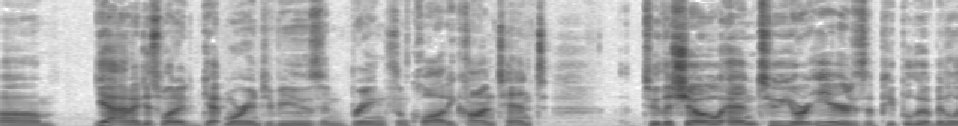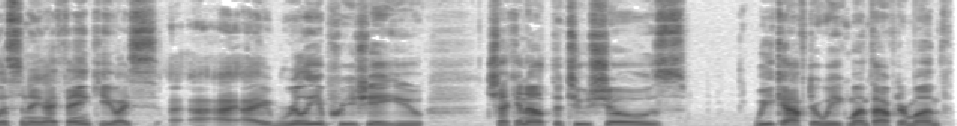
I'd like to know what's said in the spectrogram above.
Um, yeah, and I just want to get more interviews and bring some quality content to the show and to your ears, the people who have been listening. I thank you. I, I, I really appreciate you checking out the two shows week after week, month after month.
